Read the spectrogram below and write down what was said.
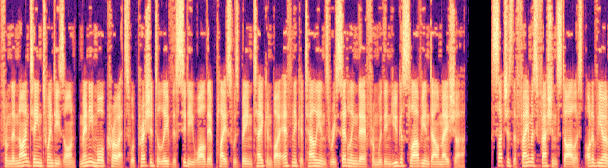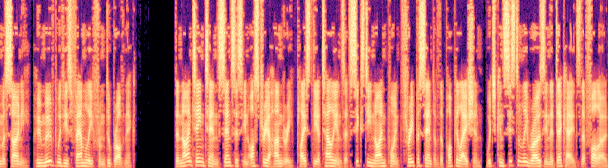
From the 1920s on, many more Croats were pressured to leave the city while their place was being taken by ethnic Italians resettling there from within Yugoslavian Dalmatia, such as the famous fashion stylist Ottavio Missoni, who moved with his family from Dubrovnik. The 1910 census in Austria-Hungary placed the Italians at 69.3% of the population, which consistently rose in the decades that followed.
